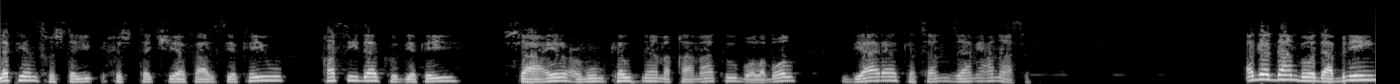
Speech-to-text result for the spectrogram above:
لە پێنج خشتەی خشتەکیە فارسیەکەی و قەسیدە کوردیەکەی شاعیر عموم کەوتنە مەقامات و بۆڵەبۆڵ دیارە کە چەند جامیعە ناسن ئەگەر دان بۆدا بنین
